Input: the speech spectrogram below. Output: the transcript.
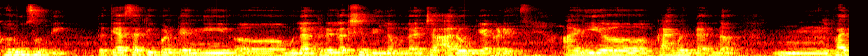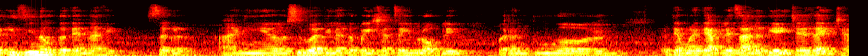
खरूज होती. तर त्यासाठी पण त्यांनी मुलांकडे लक्ष दिलं मुलांच्या आरोग्याकडे. आणि काय म्हणतात ना फार इझी नव्हतं त्यांना हे सगळं. आणि सुरुवातीला तर पैशाचाही प्रॉब्लेम परंतु त्यामुळे ते आपल्या चालत यायच्या जायच्या.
